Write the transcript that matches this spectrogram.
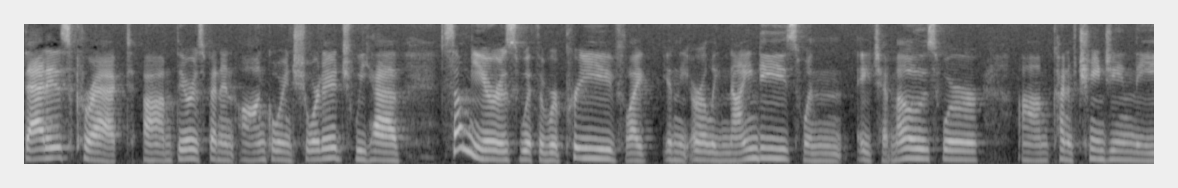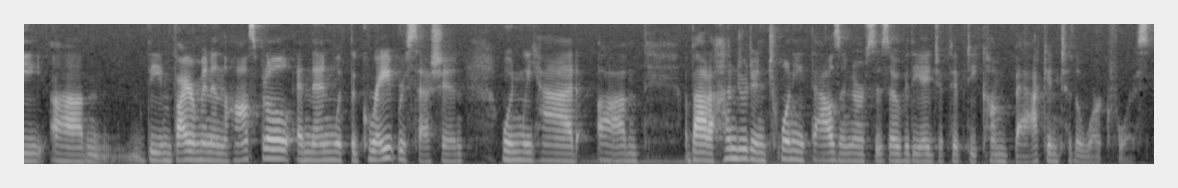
That is correct. Um, there has been an ongoing shortage. We have some years with a reprieve, like in the early 90s when HMOs were um, kind of changing the, um, the environment in the hospital, and then with the Great Recession when we had um, about 120,000 nurses over the age of 50 come back into the workforce.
